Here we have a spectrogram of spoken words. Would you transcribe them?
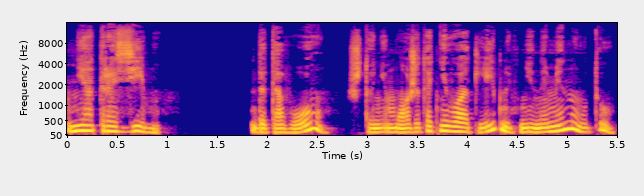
неотразимым. До того, что не может от него отлипнуть ни на минуту.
